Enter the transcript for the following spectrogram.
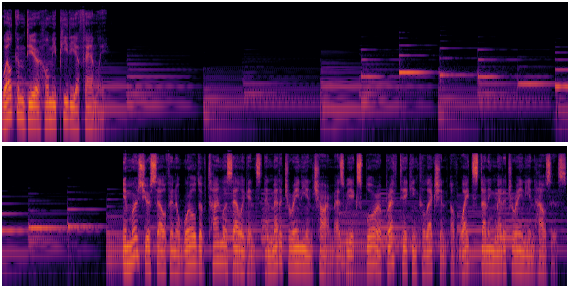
Welcome dear Homypedia family. Immerse yourself in a world of timeless elegance and Mediterranean charm as we explore a breathtaking collection of white stunning Mediterranean houses.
